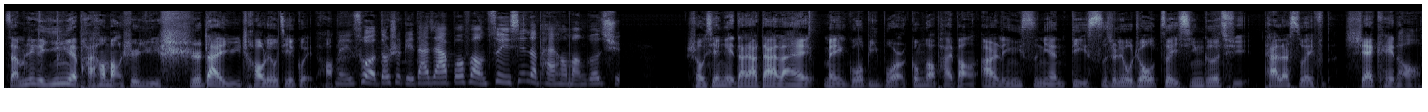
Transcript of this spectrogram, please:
咱们这个音乐排行榜是与时代与潮流接轨的啊。没错，都是给大家播放最新的排行榜歌曲。首先给大家带来美国 Billboard 公告排榜二零一四年第四十六周最新歌曲 Taylor Swift 的 Shake It Off。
